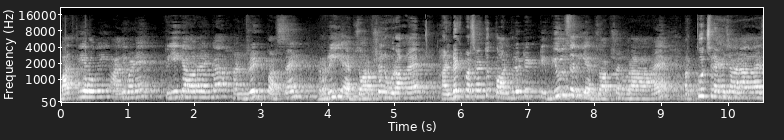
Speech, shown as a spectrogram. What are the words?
बात क्लियर हो गई, आगे बढ़े। तो ये क्या हो रहा है इनका? 100% परसेंट रीएब्जॉर्प्शन हो रहा है। 100 परसेंट तो कॉन्वोलेटेड टिब्यूल से रीएब्जॉर्प्शन हो रहा है और कुछ रह जा रहा है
